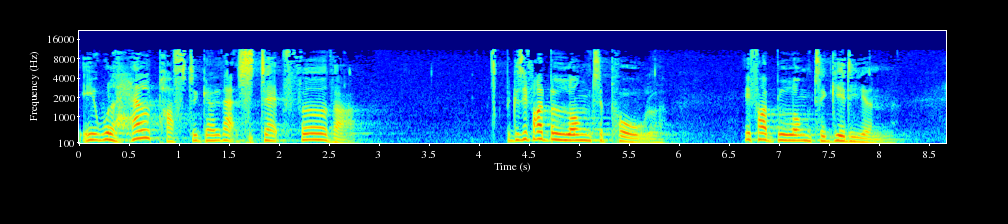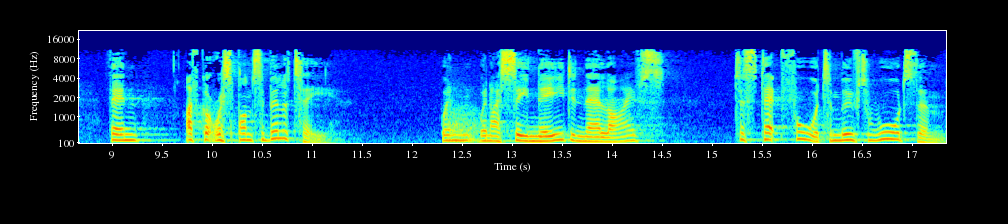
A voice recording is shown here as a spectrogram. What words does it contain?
it will help us to go that step further. Because if I belong to Paul, if I belong to Gideon, then I've got responsibility when, when I see need in their lives to step forward, to move towards them,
